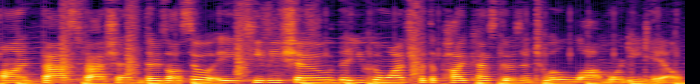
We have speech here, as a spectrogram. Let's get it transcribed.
on fast fashion. There's also a TV show that you can watch, but the podcast goes into a lot more detail.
